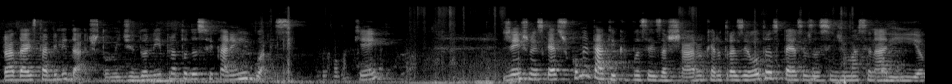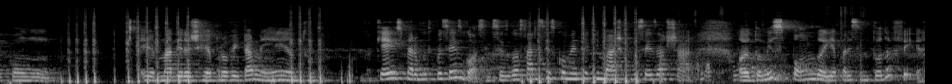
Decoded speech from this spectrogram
para dar estabilidade. Estou medindo ali para todas ficarem iguais, ok? Gente, não esquece de comentar aqui o que vocês acharam. Quero trazer outras peças assim de marcenaria com é, madeira de reaproveitamento, ok? Espero muito que vocês gostem. Se vocês gostaram, vocês comentem aqui embaixo o que vocês acharam. Ó, eu tô me expondo aí, aparecendo toda feia.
